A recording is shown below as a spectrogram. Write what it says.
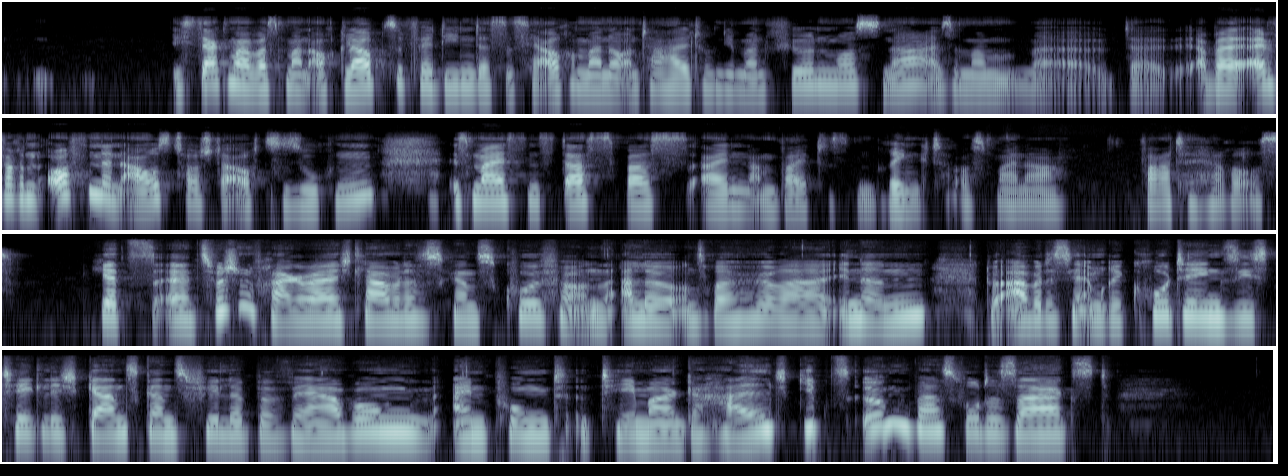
ich sag mal, was man auch glaubt zu verdienen, das ist ja auch immer eine Unterhaltung, die man führen muss. Ne? Also man, äh, da, aber einfach einen offenen Austausch da auch zu suchen, ist meistens das, was einen am weitesten bringt aus meiner Warte heraus. Jetzt äh, Zwischenfrage, weil ich glaube, das ist ganz cool für uns, alle unsere HörerInnen. Du arbeitest ja im Recruiting, siehst täglich ganz, ganz viele Bewerbungen. Ein Punkt Thema Gehalt. Gibt es irgendwas, wo du sagst,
